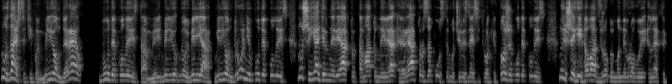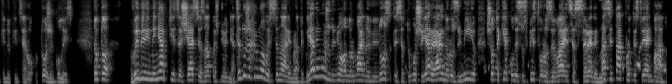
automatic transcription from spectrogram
Ну, знаєш, це типу мільйон дерев буде колись, там мільйон, мільярд, мільйон дронів буде колись. Ну, ще ядерний реактор, там атомний реактор запустимо через 10 років, теж буде колись. Ну і ще гігават зробимо маневрової електрики до кінця року, теж колись. Тобто, вибір мене, птиця щастя завтрашнього дня. Це дуже хреновий сценарій, братику. Я не можу до нього нормально відноситися, тому що я реально розумію, що таке, коли суспільство розвивається зсередини. У нас і так протистоянь багато.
